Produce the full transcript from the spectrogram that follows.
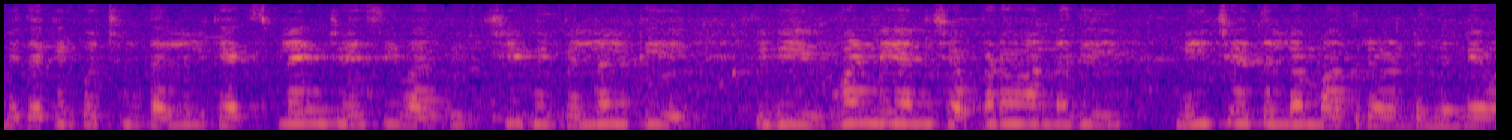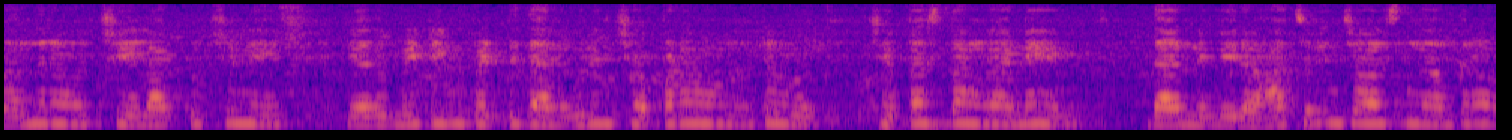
మీ దగ్గరికి వచ్చిన తల్లులకి ఎక్స్ప్లెయిన్ చేసి వారికి ఇచ్చి మీ పిల్లలకి ఇవి ఇవ్వండి అని చెప్పడం అన్నది మీ చేతుల్లో మాత్రమే ఉంటుంది. మేమందరం వచ్చి ఇలా కూర్చుని ఏదో మీటింగ్ పెట్టి దాని గురించి చెప్పడం అంటూ చెప్పేస్తాం కానీ దాన్ని మీరు ఆచరించవలసిన అందరం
